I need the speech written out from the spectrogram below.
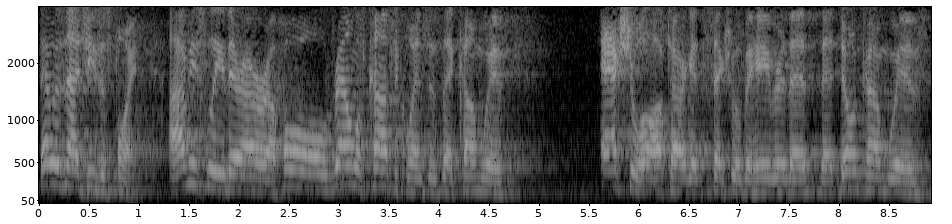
that was not Jesus' point. Obviously, there are a whole realm of consequences that come with actual off target sexual behavior that, that don't come with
